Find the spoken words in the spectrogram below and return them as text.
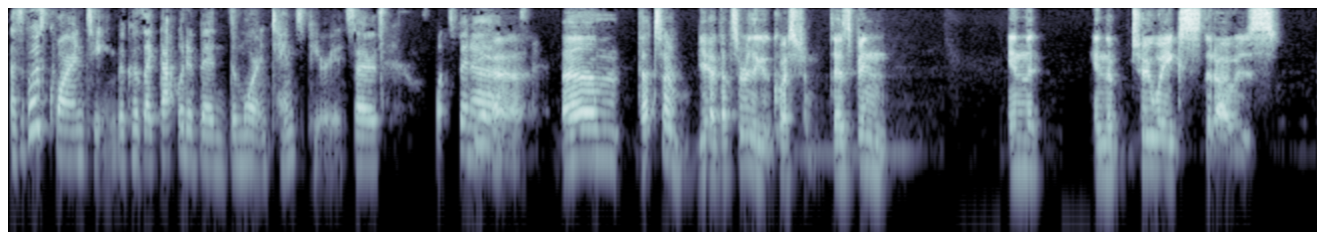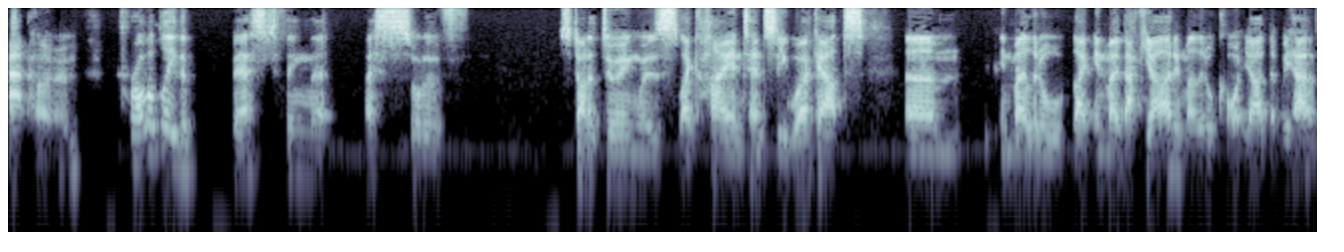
I suppose, quarantine? Because like that would have been the more intense period. So, what's been a Yeah. Um, that's a yeah, that's a really good question. There's been in the in the two weeks that I was at home, probably the best thing that I sort of started doing was like high intensity workouts um, in my little like in my backyard in my little courtyard that we have.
